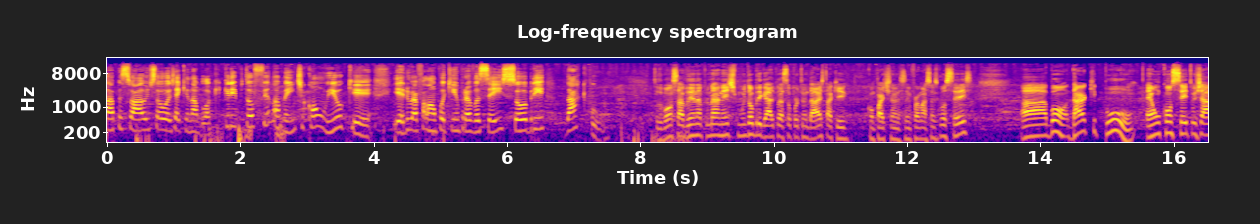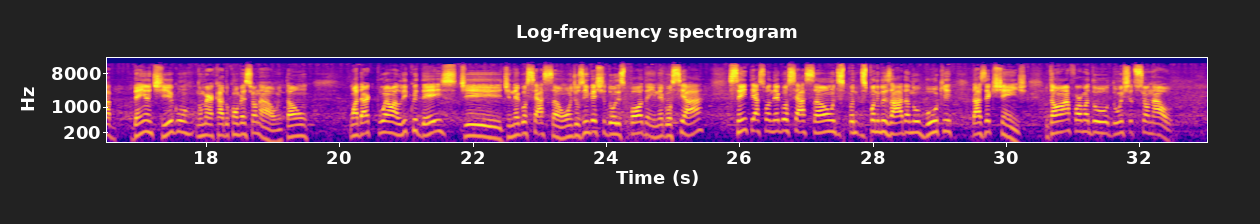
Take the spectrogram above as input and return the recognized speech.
Olá pessoal, estou hoje aqui na Block Crypto, finalmente com o Wilke, e ele vai falar um pouquinho para vocês sobre Dark Pool. Tudo bom, Sabrina? Primeiramente, muito obrigado por essa oportunidade de estar aqui compartilhando essas informações com vocês. Ah, bom, Dark Pool é um conceito já bem antigo no mercado convencional. Então, uma dark pool é uma liquidez de, de negociação, onde os investidores podem negociar sem ter a sua negociação disponibilizada no book das exchanges. Então é uma forma do, do institucional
